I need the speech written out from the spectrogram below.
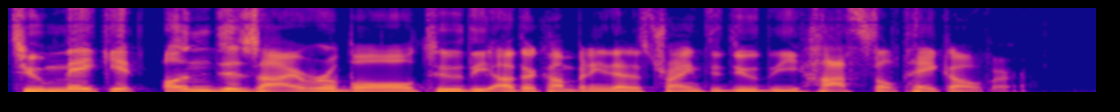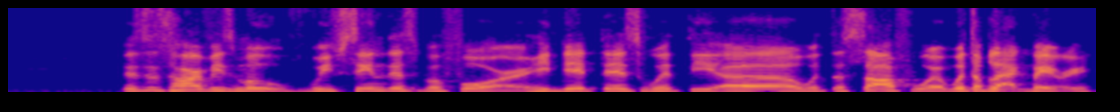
to make it undesirable to the other company that is trying to do the hostile takeover. This is Harvey's move. We've seen this before. He did this with the uh with the software with the BlackBerry,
